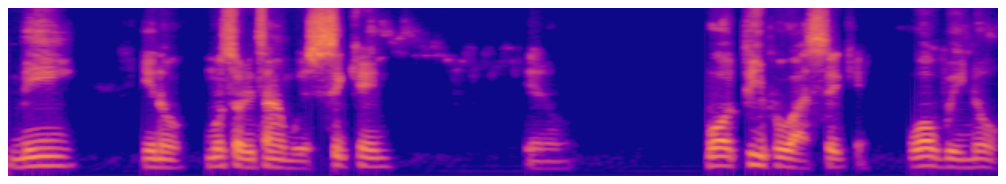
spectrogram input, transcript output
me, you know, most of the time we're seeking, you know, what people are seeking, what we know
